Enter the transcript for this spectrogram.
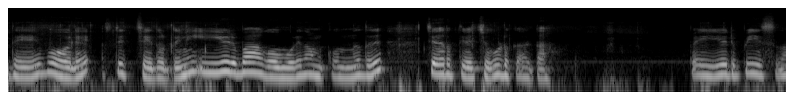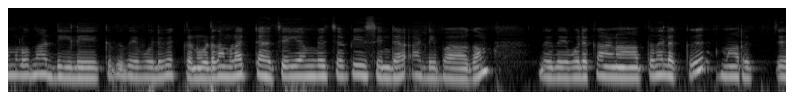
ഇതേപോലെ സ്റ്റിച്ച് ചെയ്ത് കൊടുത്തു. ഇനി ഈ ഒരു ഭാഗവും കൂടി നമുക്കൊന്നിത് ചേർത്ത് വെച്ച് കൊടുക്കാം കേട്ടോ. അപ്പോൾ ഈ ഒരു പീസ് നമ്മളൊന്ന് അടിയിലേക്ക് ഇത് ഇതേപോലെ വെക്കണം. ഇവിടെ നമ്മൾ അറ്റാച്ച് ചെയ്യാൻ വെച്ച പീസിന്റെ അടിഭാഗം ഇത് ഇതേപോലെ കാണാത്ത നിലയ്ക്ക് മറിച്ച്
